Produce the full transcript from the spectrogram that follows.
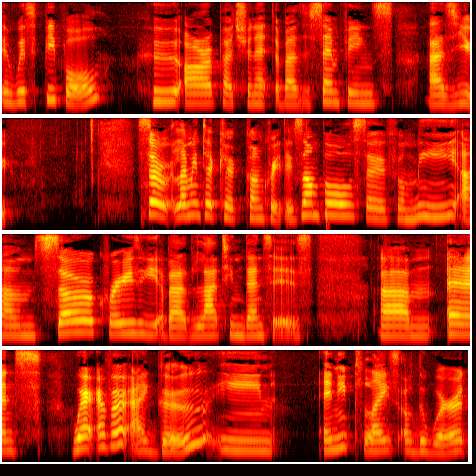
with people who are passionate about the same things as you. So let me take a concrete example. So for me, I'm so crazy about Latin dances, um, and wherever I go in any place of the world,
